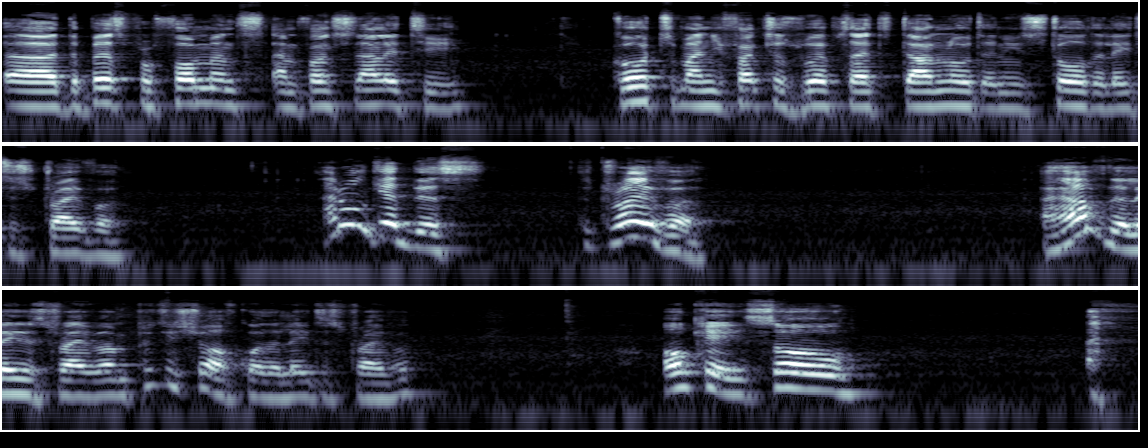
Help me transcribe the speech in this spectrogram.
uh, the best performance and functionality, go to manufacturer's website to download and install the latest driver. I don't get this. The driver. I have the latest driver. I'm pretty sure I've got the latest driver. Okay, so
